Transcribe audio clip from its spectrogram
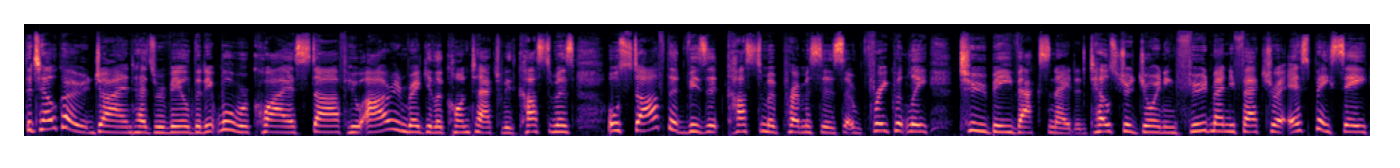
the telco giant has revealed that it will require staff who are in regular contact with customers or staff that visit customer premises frequently to be vaccinated. Telstra joining food manufacturer SPC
